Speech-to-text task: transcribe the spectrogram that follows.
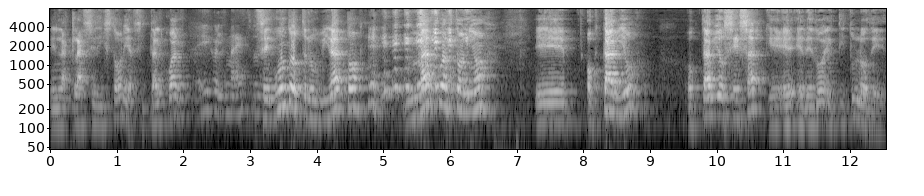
en la clase de historia, así tal cual. Segundo triunvirato, Marco Antonio, eh, Octavio, Octavio César, que heredó el título de,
